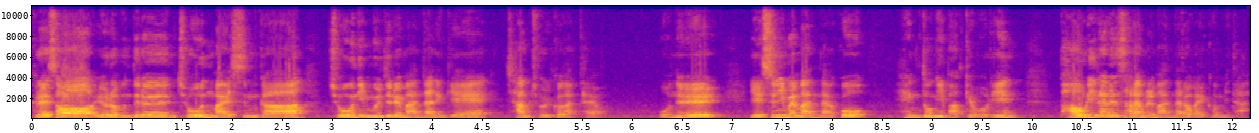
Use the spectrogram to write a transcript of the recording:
그래서 여러분들은 좋은 말씀과 좋은 인물들을 만나는 게 참 좋을 것 같아요. 오늘 예수님을 만나고 행동이 바뀌어버린 바울이라는 사람을 만나러 갈 겁니다.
